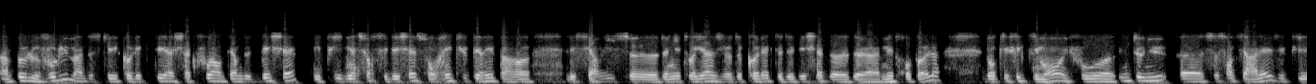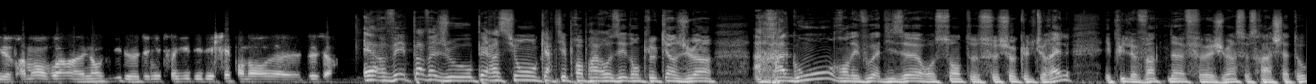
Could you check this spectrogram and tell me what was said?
un peu le volume hein, de ce qui est collecté à chaque fois en termes de déchets, et puis bien sûr ces déchets sont récupérés par euh, les services euh, de nettoyage, de collecte des déchets de, la métropole. Donc effectivement, il faut euh, une tenue, se sentir à l'aise et puis vraiment avoir l'envie de, nettoyer des déchets pendant deux heures. Hervé Pavageau, opération quartier propre arrosé, donc le 15 juin à Ragon. Rendez-vous à 10h au centre socio-culturel. Et puis le 29 juin, ce sera à Château.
